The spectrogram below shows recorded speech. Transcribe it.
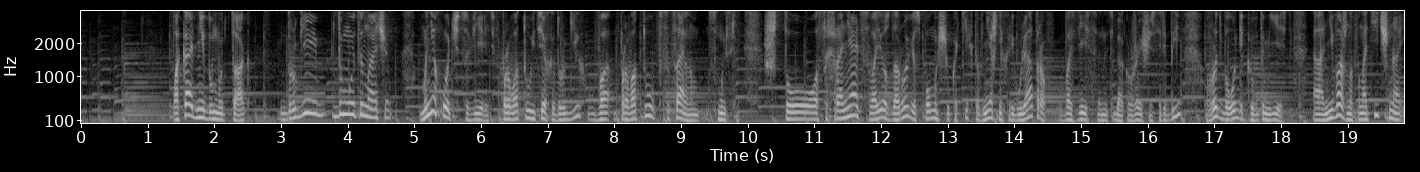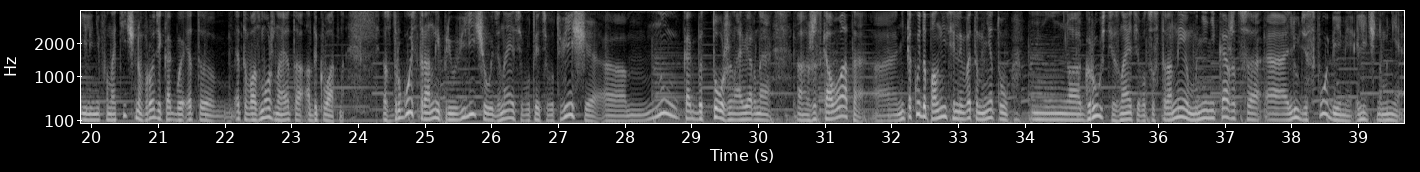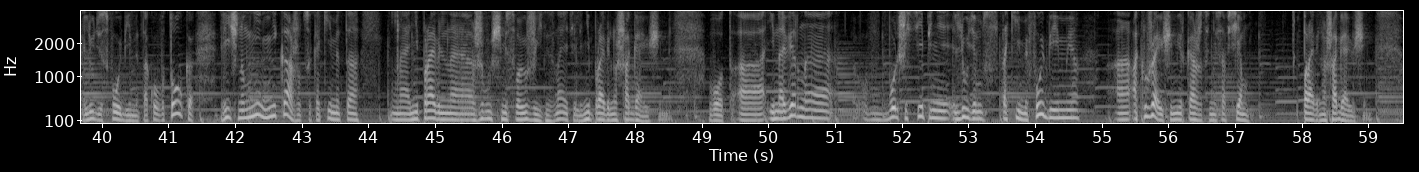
пока одни думают так, другие думают иначе. Мне хочется верить в правоту и тех, и других, в правоту в социальном смысле, что сохранять свое здоровье с помощью каких-то внешних регуляторов воздействия на тебя окружающей среды, вроде бы логика в этом есть. А, неважно, фанатично или не фанатично, вроде как бы это, это возможно, это адекватно. С другой стороны, преувеличивать, знаете, вот эти вот вещи, э, ну, как бы тоже, наверное, э, жестковато. Э, никакой дополнительной в этом нету э, грусти, знаете, вот со стороны. Мне не кажется, люди с фобиями, лично мне, люди с фобиями такого толка, лично мне не кажутся какими-то неправильно живущими свою жизнь, знаете, или неправильно шагающими. Вот. А, и, наверное, в большей степени людям с такими фобиями а, окружающий мир кажется не совсем правильно шагающим.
